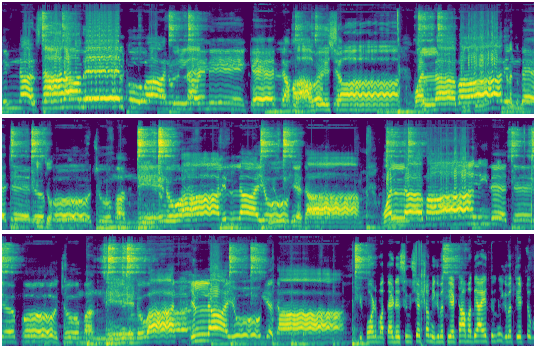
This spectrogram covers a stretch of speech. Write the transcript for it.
നിന്നാൽ സ്നാനമേൽക്കുവാനുള്ള എനിക്കേറ്റമാവശ്യം വല്ലഭാനിന്റെ ചെരുപ്പോ ചുമന്നിടുവാനില്ല യോഗ്യത. വല്ലഭാനിന്റെ ചെരുപ്പോ ചുമന്നിടുവാൻ ഇല്ല യോഗ്യത. ഇപ്പോൾ മത്തയുടെ സുവിശേഷം ഇരുപത്തിയെട്ടാം അധ്യായത്തിൽ നിന്ന് ഇരുപത്തിയെട്ടും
